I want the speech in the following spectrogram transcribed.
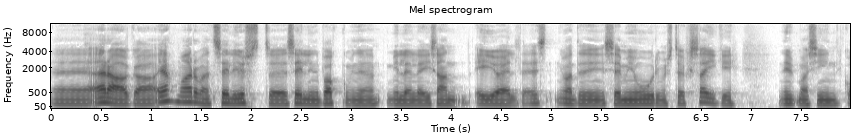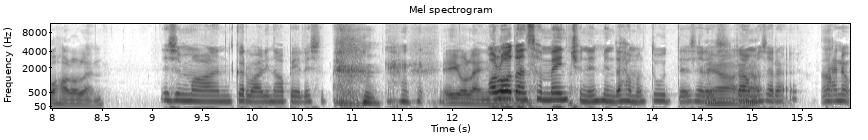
ära, aga jah, ma arvan, et see oli just äh, selline pakkumine, millele ei saanud ei öelda ja niimoodi see minu uurimistööks saigi. nüüd ma siin kohal olen. ja siis ma olen kõrvaline abi lihtsalt. ei ole ma loodan, et sa mention'id mind vähemalt uute selles Jaa, raames ära. tänu,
